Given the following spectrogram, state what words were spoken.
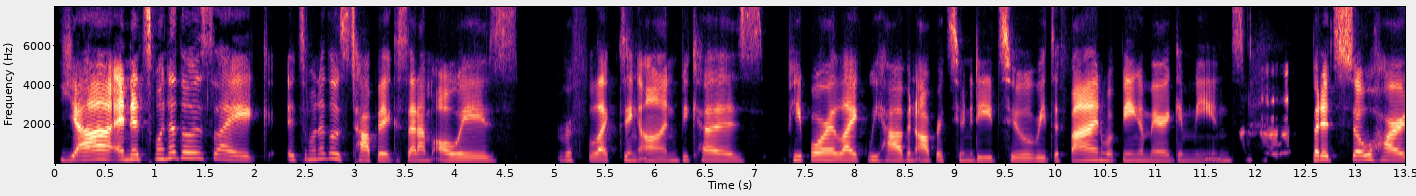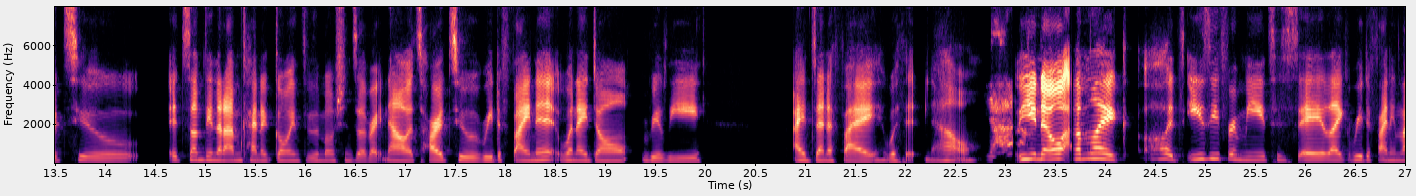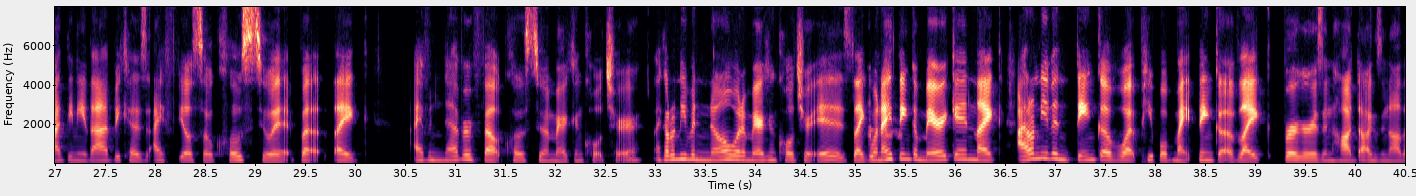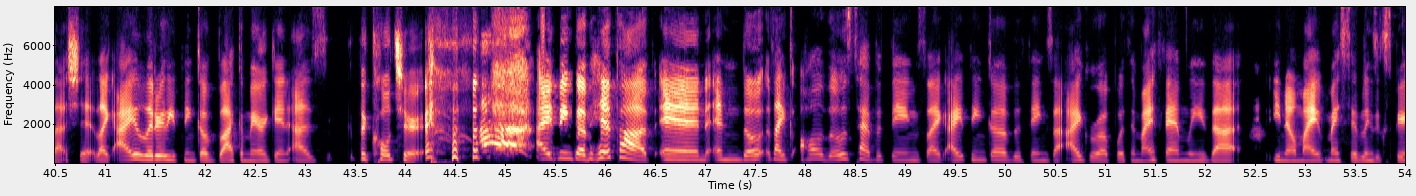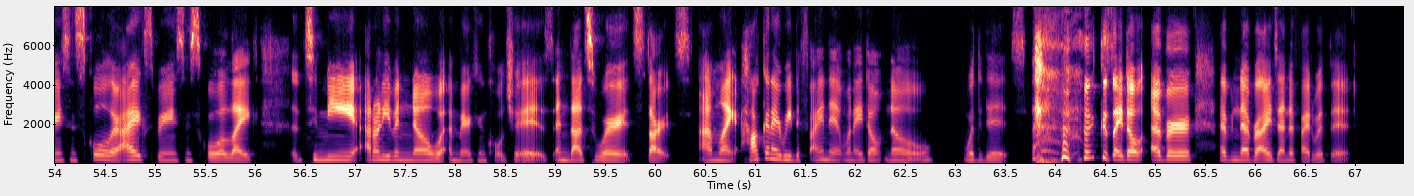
Yeah, and it's one of those, like it's one of those topics that I'm always reflecting on because people are like, "We have an opportunity to redefine what being American means." Mm-hmm. But it's so hard to it's something that I'm kinda going through the motions of right now. It's hard to redefine it when I don't really identify with it now. Yeah. You know, I'm like, oh, it's easy for me to say like redefining Latinidad because I feel so close to it. But like, I've never felt close to American culture. Like, I don't even know what American culture is. Like, when I mm-hmm. think American, like, I don't even think of what people might think of, like burgers and hot dogs and all that shit. Like, I literally think of Black American as the culture. Ah. I think of hip hop and and those like all those type of things. Like, I think of the things that I grew up with in my family that you know my my siblings experience in school or I experienced in school like to me I don't even know what American culture is and that's where it starts. I'm like how can I redefine it when I don't know what it is? Cuz I don't ever have never identified with it.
